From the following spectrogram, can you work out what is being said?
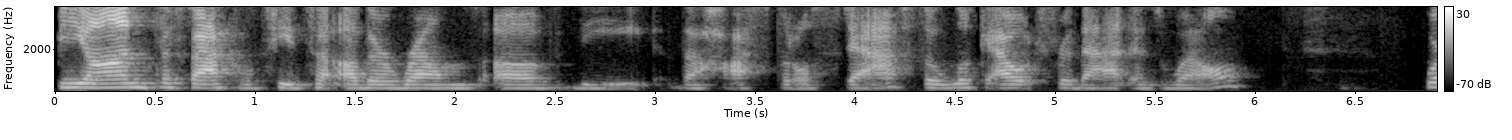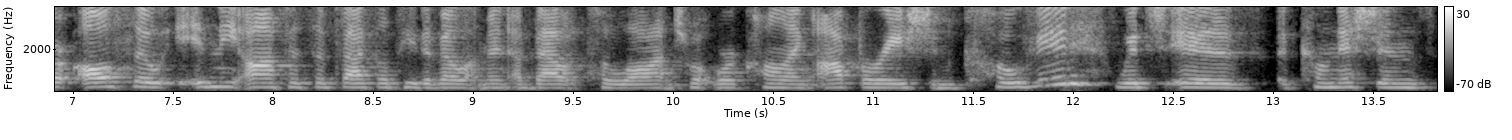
beyond the faculty to other realms of the, the hospital staff. So look out for that as well. We're also in the Office of Faculty Development about to launch what we're calling Operation COVID, which is clinicians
